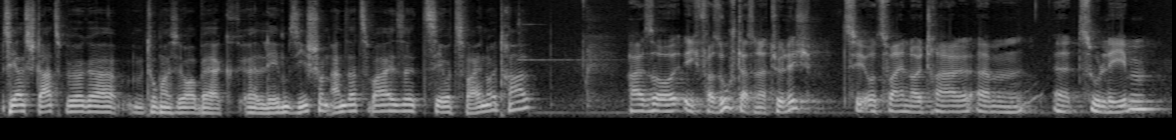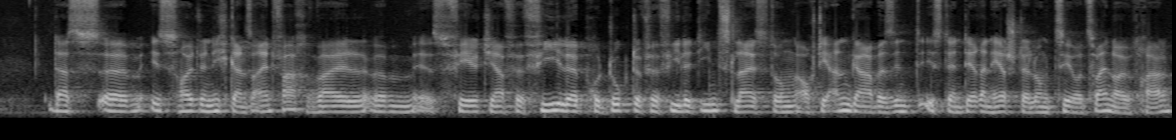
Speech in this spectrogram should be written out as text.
Sie als Staatsbürger, Thomas Jorberg, äh, leben Sie schon ansatzweise CO2-neutral? Also ich versuche das natürlich. CO2-neutral ähm, äh, zu leben. Das ähm, ist heute nicht ganz einfach, weil ähm, es fehlt ja für viele Produkte, für viele Dienstleistungen auch die Angabe, sind, ist denn deren Herstellung CO2-neutral?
